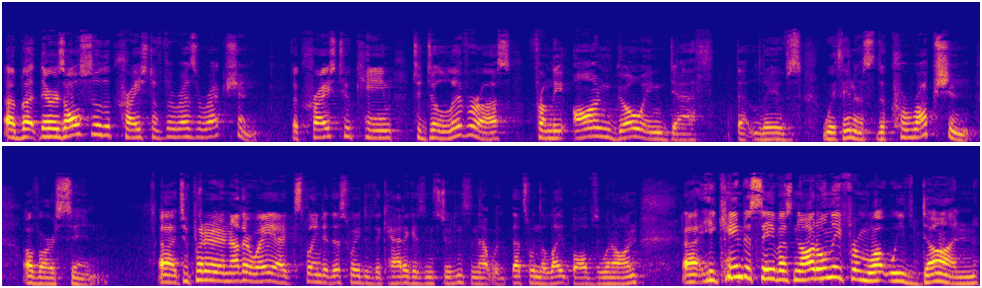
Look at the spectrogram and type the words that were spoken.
uh, but there is also the Christ of the resurrection. The Christ who came to deliver us from the ongoing death that lives within us, the corruption of our sin. Uh, to put it another way, I explained it this way to the catechism students, and that was, that's when the light bulbs went on. Uh, he came to save us not only from what we've done,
